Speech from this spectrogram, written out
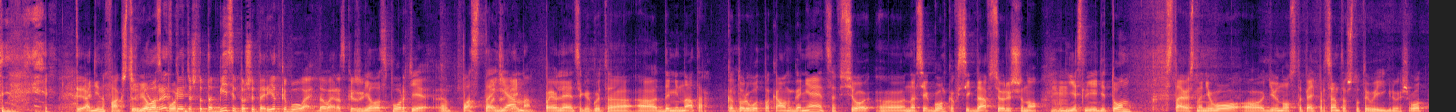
Так. Один факт, что в велоспорте, тебя что-то бесит, потому что это редко бывает. Давай, в расскажи. велоспорте э, постоянно появляется какой-то а, доминатор, который вот пока он гоняется, все на всех гонках всегда все решено. Если едет он, ставишь на него э, 95%, что ты выигрываешь. Вот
